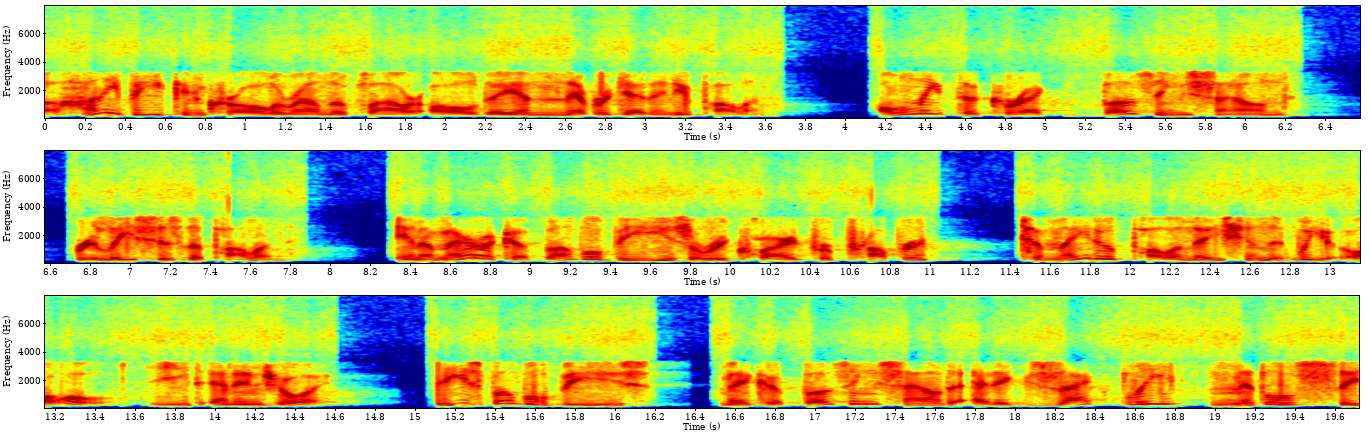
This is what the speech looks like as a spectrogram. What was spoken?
A honeybee can crawl around the flower all day and never get any pollen. Only the correct buzzing sound releases the pollen. In America, bumblebees are required for proper tomato pollination that we all eat and enjoy. These bumblebees make a buzzing sound at exactly middle C,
